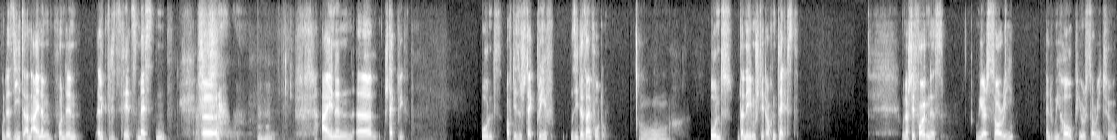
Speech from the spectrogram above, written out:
Und er sieht an einem von den Elektrizitätsmästen äh, Mhm. Einen äh, Steckbrief. Und auf diesem Steckbrief sieht er sein Foto. Oh. Und daneben steht auch ein Text. Und da steht folgendes: We are sorry and we hope you're sorry too.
